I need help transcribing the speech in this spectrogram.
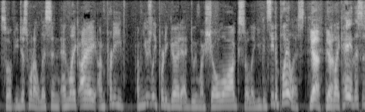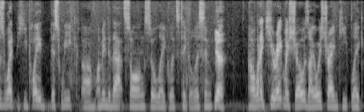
So if you just want to listen, and like I, I'm pretty, I'm usually pretty good at doing my show logs. So like you can see the playlist. Yeah, And yeah. Be like, hey, this is what he played this week. Um, I'm into that song, so like let's take a listen. Yeah. Uh, when I curate my shows, I always try and keep like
